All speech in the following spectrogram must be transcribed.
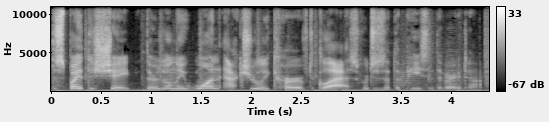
Despite the shape, there is only one actually curved glass, which is at the piece at the very top.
